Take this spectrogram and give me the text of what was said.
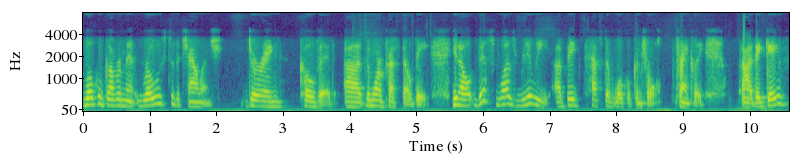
local government rose to the challenge during COVID, uh, the more impressed they'll be. You know, this was really a big test of local control, frankly. Uh, they gave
